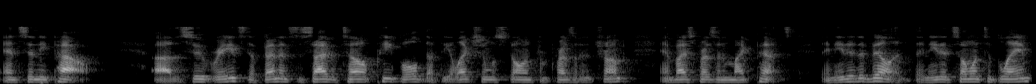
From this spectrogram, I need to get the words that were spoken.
and Sidney Powell. Uh, the suit reads, defendants decided to tell people that the election was stolen from President Trump and Vice President Mike Pence. They needed a villain. They needed someone to blame.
